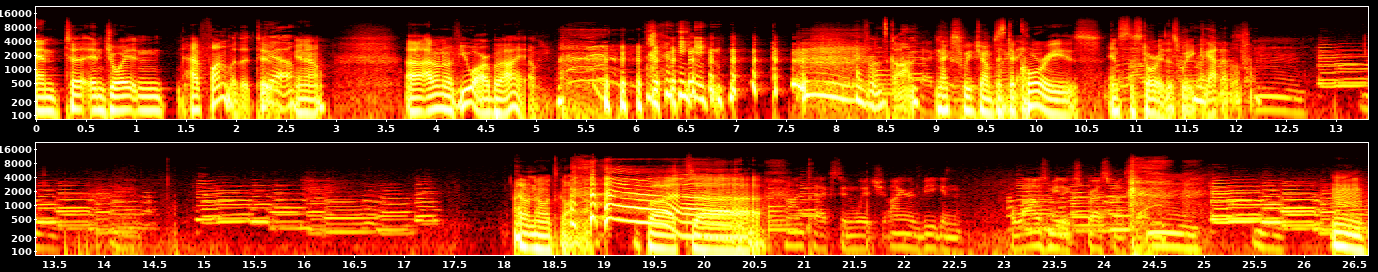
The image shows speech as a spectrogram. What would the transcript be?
and to enjoy it and have fun with it too. Yeah. You know, uh, I don't know if you are, but I am. everyone's gone. Next, we jump into Cory's Insta story this week. Oh my god, I love him. I don't know what's going on, but uh, context in which Iron Vegan allows me to express myself. mm.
